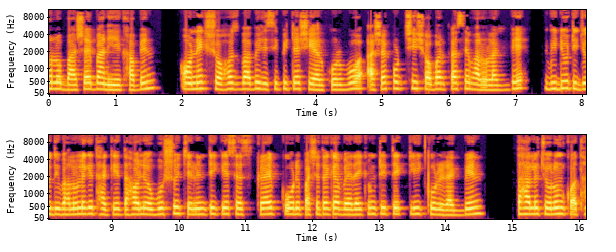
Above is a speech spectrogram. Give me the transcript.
হলো বাসায় বানিয়ে খাবেন। অনেক সহজভাবে রেসিপিটা শেয়ার করব। আশা করছি সবার কাছে ভালো লাগবে। ভিডিওটি যদি ভালো লেগে থাকে, তাহলে অবশ্যই চ্যানেলটিকে সাবস্ক্রাইব করে পাশে থাকা বেল আইকনটিতে ক্লিক করে রাখবেন। তাহলে চলুন কথা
